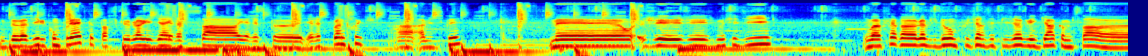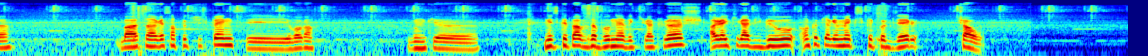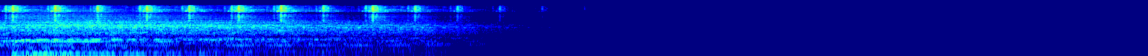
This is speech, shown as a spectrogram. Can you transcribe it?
de la ville complète parce que là, les gars, il reste ça, il reste, euh, plein de trucs à, visiter. Mais je me suis dit, on va faire la vidéo en plusieurs épisodes, les gars, comme ça, bah, ça reste un peu de suspense et voilà. Donc, n'hésitez pas à vous abonner avec la cloche, à liker la vidéo. En tout cas, les mecs, c'était Ciao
